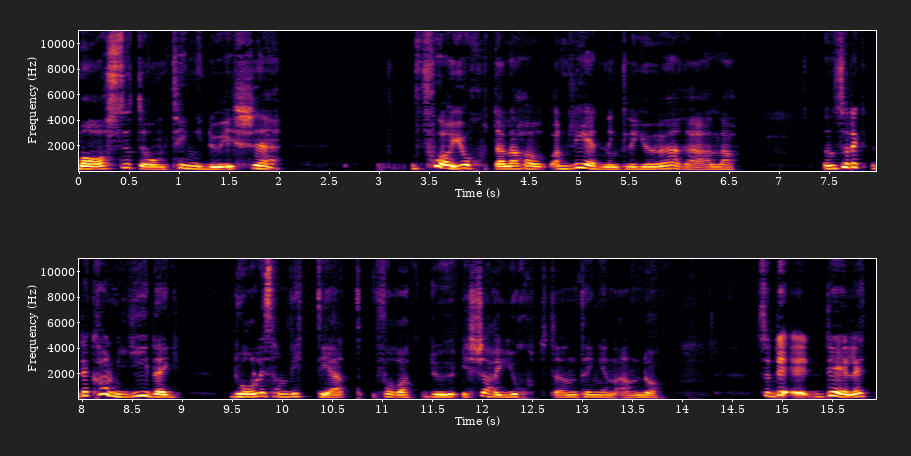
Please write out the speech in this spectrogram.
masete om ting du ikke får gjort, eller har anledning til å gjøre, eller Så det, det kan gi deg dårlig samvittighet for at du ikke har gjort denne tingen ennå. Så det, det, er litt,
